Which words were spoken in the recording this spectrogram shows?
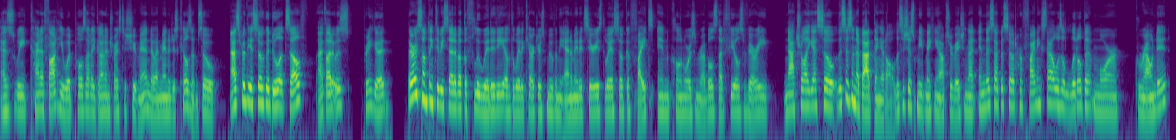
as we kind of thought he would, pulls out a gun and tries to shoot Mando, and Mando just kills him. So, as for the Ahsoka duel itself, I thought it was pretty good. There is something to be said about the fluidity of the way the characters move in the animated series, the way Ahsoka fights in Clone Wars and Rebels, that feels very natural, I guess. So this isn't a bad thing at all. This is just me making an observation that in this episode, her fighting style was a little bit more grounded.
